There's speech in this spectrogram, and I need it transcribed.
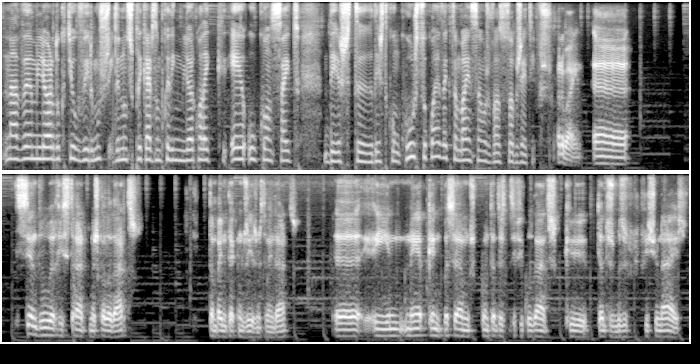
nada melhor do que te ouvirmos, de nos explicares um bocadinho melhor qual é que é o conceito deste, deste concurso, quais é que também são os vossos objetivos. Ora bem, uh, sendo a Restart uma escola de artes, também de tecnologias, mas também de artes, uh, e na época em que passamos com tantas dificuldades que tantos músicos profissionais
